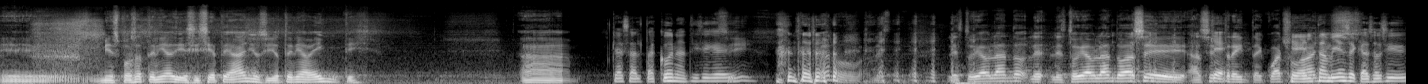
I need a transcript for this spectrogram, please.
Eh, mi esposa tenía 17 años y yo tenía 20. Ah, que saltaconas, dice que. Sí. bueno, le, estoy hablando, le, estoy hablando hace, hace 34 que años. Él también se casó así.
